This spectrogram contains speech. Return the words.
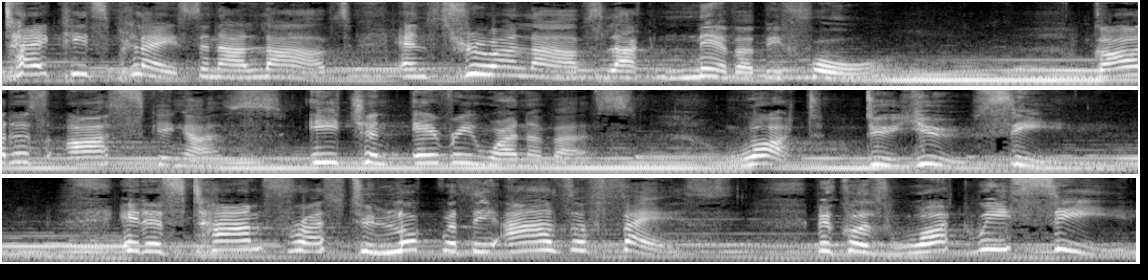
take his place in our lives and through our lives like never before. God is asking us, each and every one of us, what do you see? It is time for us to look with the eyes of faith because what we see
